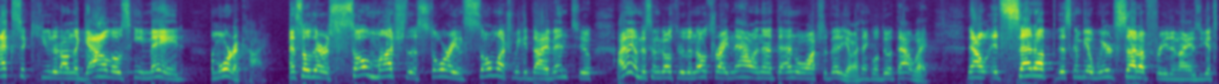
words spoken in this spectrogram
executed on the gallows he made for Mordecai. And so there is so much to the story and so much we could dive into. I think I'm just going to go through the notes right now, and then at the end we'll watch the video. I think we'll do it that way. Now, it's set up. This is going to be a weird setup for you tonight as you get to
